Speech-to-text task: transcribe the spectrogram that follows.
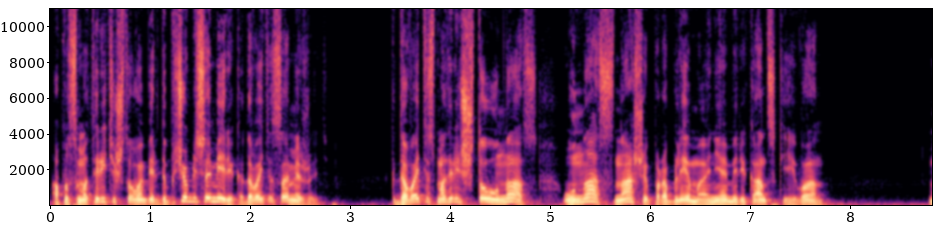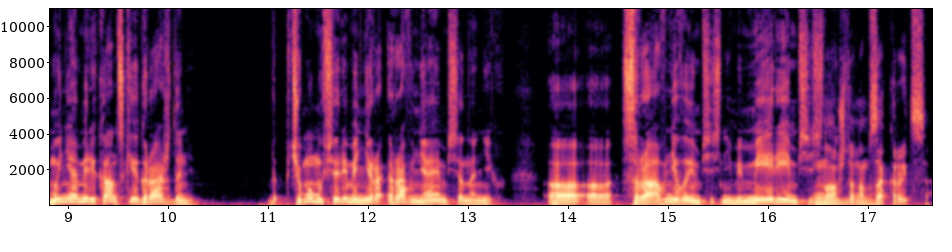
А посмотрите, что в Америке. Да причем здесь Америка? Давайте сами жить. Давайте смотреть, что у нас. У нас наши проблемы, а не американские, Иван. Мы не американские граждане. Да почему мы все время не равняемся на них? А, а, сравниваемся с ними, меряемся с ну, ними. Ну а что нам, закрыться?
